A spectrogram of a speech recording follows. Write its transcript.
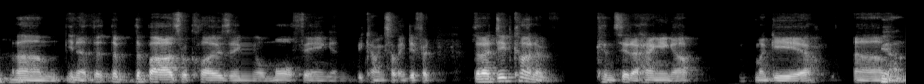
Mm-hmm. Um, you know the, the, the bars were closing or morphing and becoming something different. That I did kind of consider hanging up my gear um, yeah.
